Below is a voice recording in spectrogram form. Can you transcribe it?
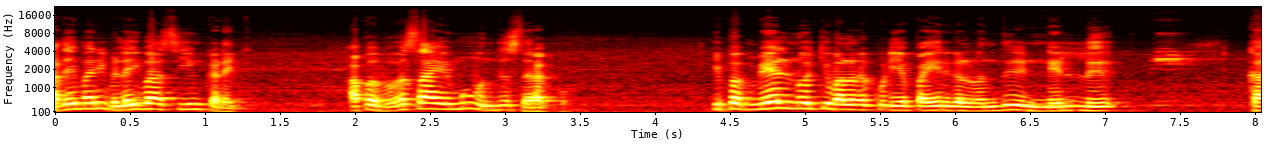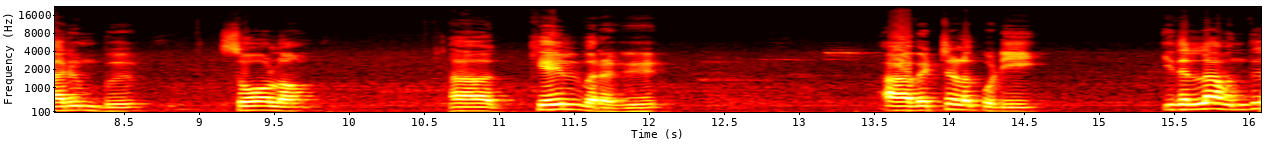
அதே மாதிரி விலைவாசியும் கிடைக்கும். அப்போ விவசாயமும் வந்து சிறக்கும். இப்போ மேல் நோக்கி வளரக்கூடிய பயிர்கள் வந்து நெல் கரும்பு சோளம் கேழ்வரகு வெற்றலை கொடி இதெல்லாம் வந்து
